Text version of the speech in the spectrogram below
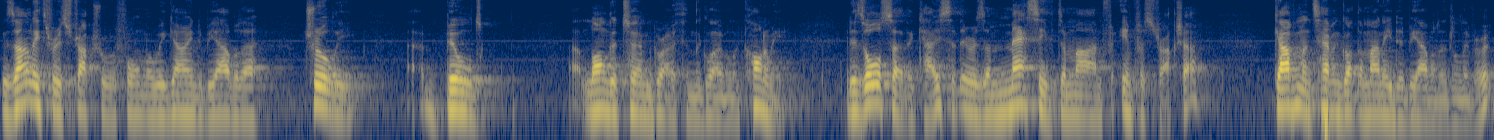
Because only through structural reform are we going to be able to truly uh, build uh, longer term growth in the global economy. It is also the case that there is a massive demand for infrastructure Governments haven't got the money to be able to deliver it.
